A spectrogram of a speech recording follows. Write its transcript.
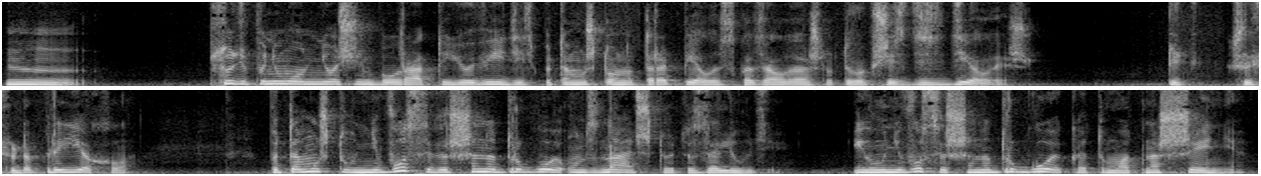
Судя по нему, он не очень был рад ее видеть, потому что он оторопел и сказал, что ты вообще здесь делаешь? Ты что сюда приехала? Потому что у него совершенно другое, он знает, что это за люди. И у него совершенно другое к этому отношение –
